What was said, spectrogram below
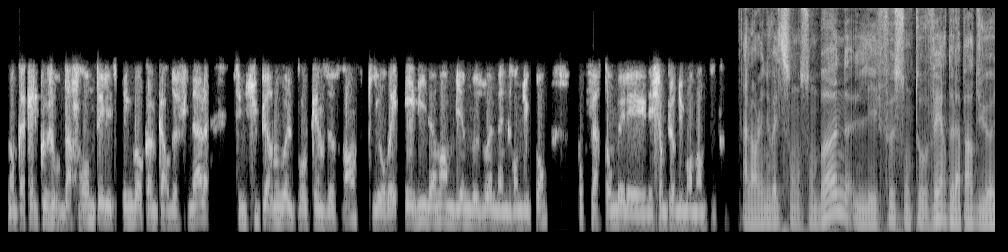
Donc à quelques jours d'affronter les Springboks en quart de finale, c'est une super nouvelle pour le 15 de France qui aurait évidemment bien besoin d'un grand Dupont pour faire tomber les, champions du monde en titre. Alors les nouvelles sont, bonnes, les feux sont au vert de la part du, euh,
